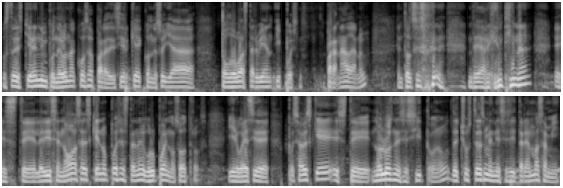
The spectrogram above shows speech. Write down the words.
Ustedes quieren imponer una cosa para decir que con eso ya todo va a estar bien y pues para nada, ¿no? Entonces, de Argentina, este, le dice, no, ¿sabes qué? No puedes estar en el grupo de nosotros. Y el güey decide, pues, ¿sabes qué? Este, no los necesito, ¿no? De hecho, ustedes me necesitarían más a mí.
